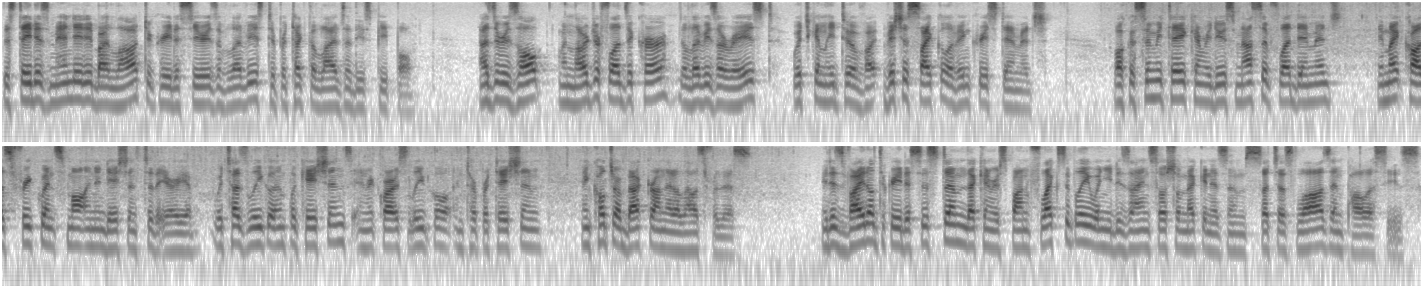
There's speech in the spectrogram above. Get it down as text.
the state is mandated by law to create a series of levees to protect the lives of these people. As a result, when larger floods occur, the levees are raised, which can lead to a vicious cycle of increased damage. While Kasumitei can reduce massive flood damage, it might cause frequent small inundations to the area, which has legal implications and requires legal interpretation and cultural background that allows for this. It is vital to create a system that can respond flexibly when you design social mechanisms such as laws and policies.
